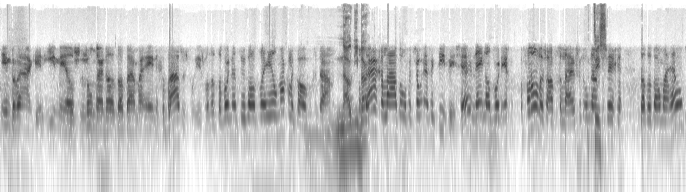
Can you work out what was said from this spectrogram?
inbraken in e-mails zonder dat, dat daar maar enige basis voor is. Want dat, daar wordt natuurlijk altijd wel heel makkelijk over gedaan. Nou, die daar gelaten of het zo effectief is. Hè? In Nederland wordt echt van alles afgeluisterd om nou is- te zeggen dat het allemaal helpt.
